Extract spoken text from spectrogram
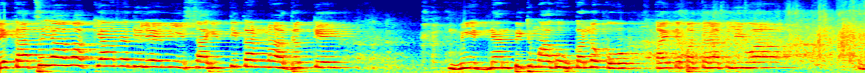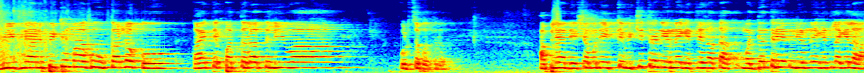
एकाच या वाक्यानं दिले मी साहित्यिकांना धक्के. मी ज्ञानपीठ मागू का नको? काय ते पत्रात लिवा. मी ज्ञानपीठ मागू का नको? काय ते पत्रात लिवा. पुढचं पत्र. आपल्या देशामध्ये इतके विचित्र निर्णय घेतले जातात. मध्यंतरी एक निर्णय घेतला गेला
